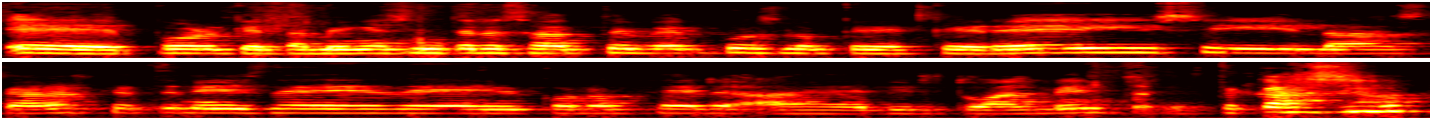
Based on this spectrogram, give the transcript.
eh, porque también es interesante ver pues lo que queréis y las ganas que tenéis de, conocer eh, virtualmente, en este caso,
